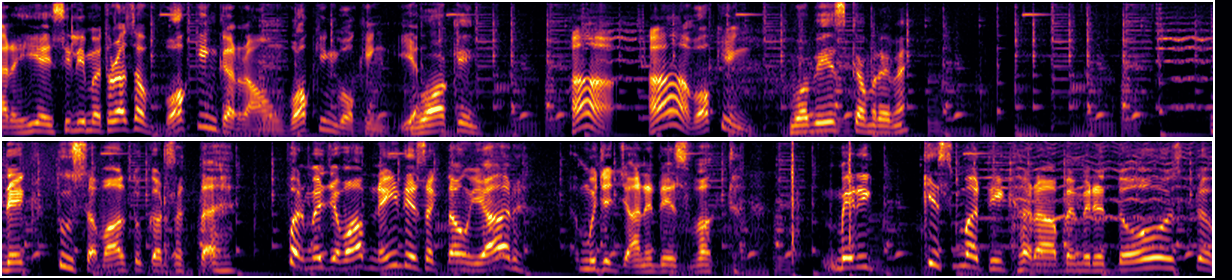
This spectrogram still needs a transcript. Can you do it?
आ रही है इसीलिए मैं थोड़ा सा वॉकिंग कर रहा हूँ। वॉकिंग वॉकिंग वॉकिंग हाँ हाँ वॉकिंग वो भी इस कमरे में? देख तू सवाल तो कर सकता है पर मैं जवाब नहीं दे सकता हूँ यार। मुझे जाने दे इस वक्त। मेरी किस्मत ही खराब है मेरे दोस्त।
